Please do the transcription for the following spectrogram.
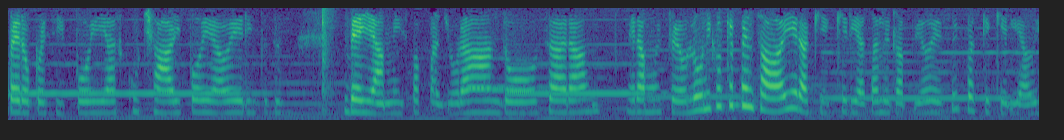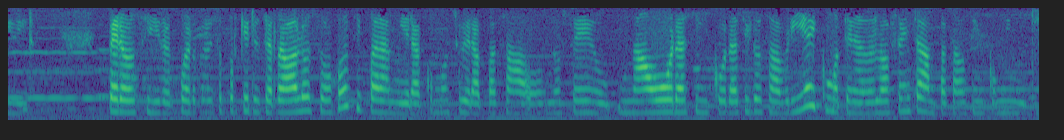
pero pues sí podía escuchar y podía ver, entonces veía a mis papás llorando, o sea, era, era muy feo. Lo único que pensaba ahí era que quería salir rápido de eso y pues que quería vivir. pero sí recuerdo eso porque yo cerraba los ojos y para mí era como si hubiera pasado, no sé, una hora, cinco horas y los abría y como tenerlo a la frente han pasado cinco minutos.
